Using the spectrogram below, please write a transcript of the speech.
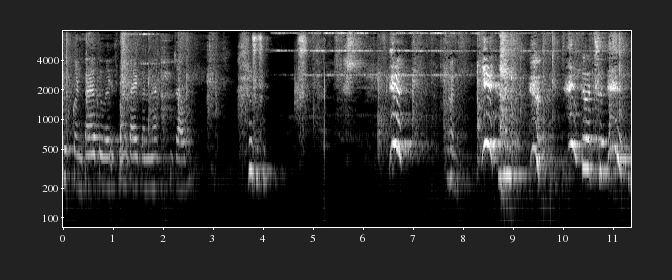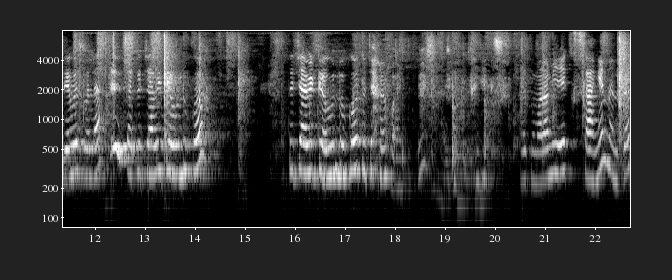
खूप कंटाळा येतो गाईस मग काय करणार? जाऊ. तोच देवच बोला का तू चावी ठेवू नको. तू चावी ठेवू नको तू चावी पाड तर तुम्हाला मी एक सांगेन नंतर.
